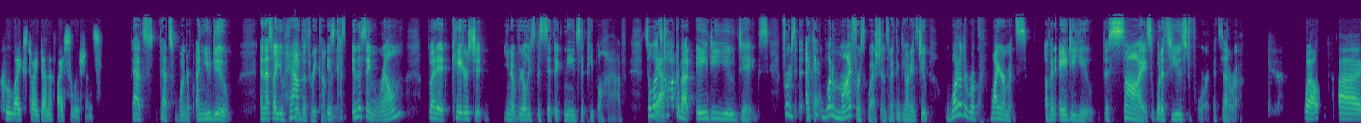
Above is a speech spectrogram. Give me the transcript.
who likes to identify solutions. That's that's wonderful. And you do. And that's why you have it the three companies in the same realm, but it caters to you know really specific needs that people have so let's yeah. talk about adu digs for example okay. i think one of my first questions and i think the audience too what are the requirements of an adu the size what it's used for etc well uh,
